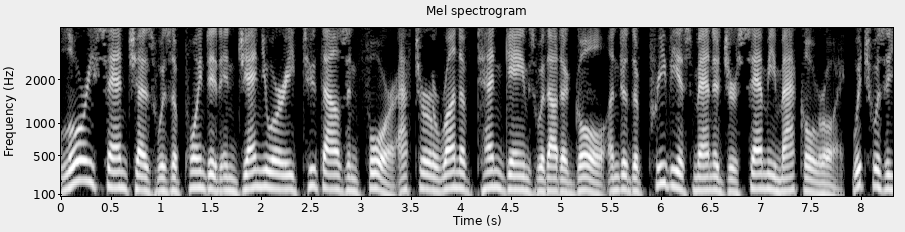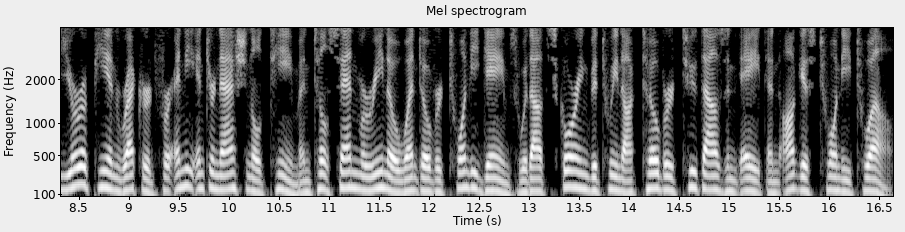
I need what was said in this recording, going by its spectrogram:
Lawrie Sanchez was appointed in January 2004 after a run of 10 games without a goal under the previous manager Sammy McIlroy, which was a European record for any international team until San Marino went over 20 games without scoring between October 2008 and August 2012.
